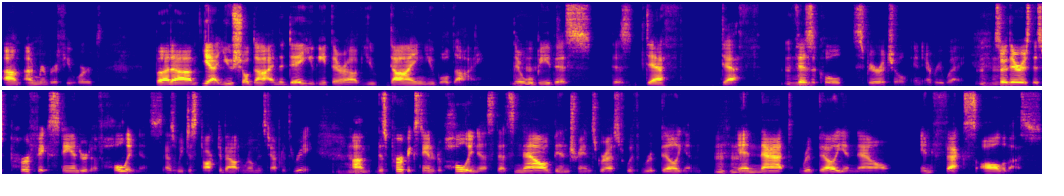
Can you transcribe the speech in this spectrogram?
Um, I remember a few words. But um, yeah, you shall die. And the day you eat thereof, you dying, you will die. There will Mhm. be this this death, death Mhm. physical, spiritual, in every way. Mhm. So there is this perfect standard of holiness, as we just talked about in Romans chapter 3. Mhm. Um, this perfect standard of holiness that's now been transgressed with rebellion. Mhm. And that rebellion now infects all of us.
